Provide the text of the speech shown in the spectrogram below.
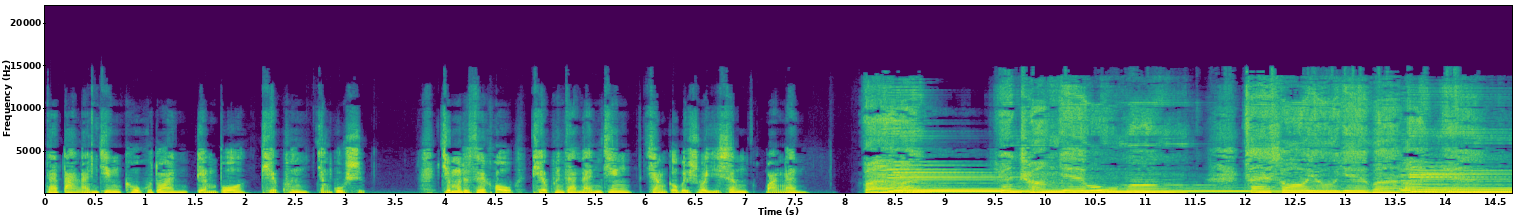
在大南京客户端点播铁坤讲故事。节目的最后，铁坤在南京向各位说一声晚安。晚安，愿长夜无梦，在所有夜晚安眠。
